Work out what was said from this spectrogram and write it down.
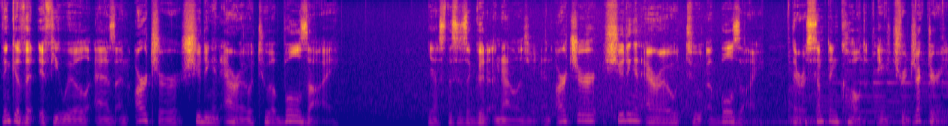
Think of it, if you will, as an archer shooting an arrow to a bullseye. Yes, this is a good analogy. An archer shooting an arrow to a bullseye. There is something called a trajectory.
